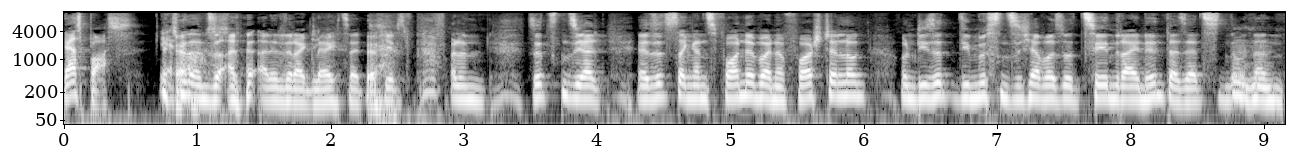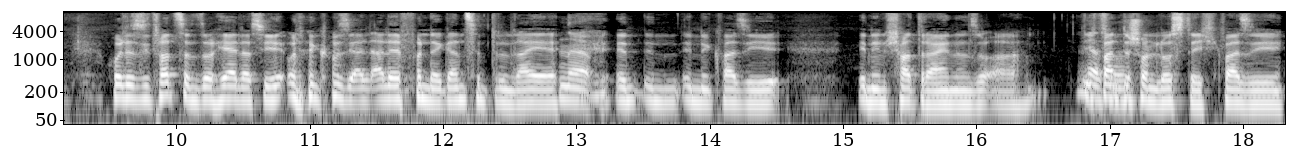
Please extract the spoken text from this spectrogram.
Yes, Boss. Ja. Und dann so alle, alle drei gleichzeitig. Jetzt, und dann sitzen sie halt, er sitzt dann ganz vorne bei einer Vorstellung und die, sind, die müssen sich aber so zehn Reihen hintersetzen und Mhm. dann holt er sie trotzdem so her, dass sie, und dann kommen sie halt alle von der ganz hinteren Reihe Ja. in, in, in den quasi in den Shot rein und so. ah. Ich Ja, fand so. es schon lustig, quasi,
